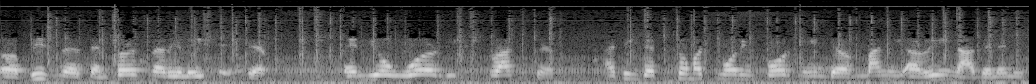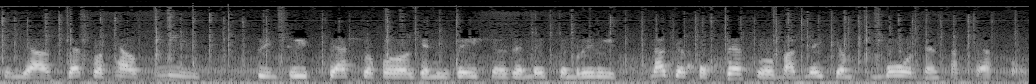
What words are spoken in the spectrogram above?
uh, business and personal relationships, and your word is trusted, I think that's so much more important in the money arena than anything else. That's what helps me to increase cash flow for organizations and make them really not just successful, but make them more than successful.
